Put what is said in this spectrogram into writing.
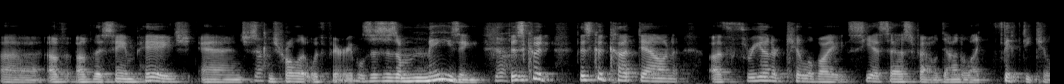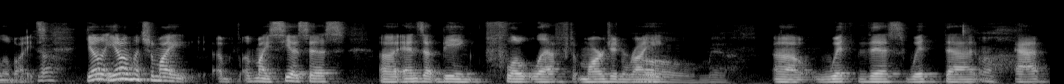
uh, of of the same page and just Yeah. control it with variables. This is amazing. Yeah. This could this could cut down a 300 kilobyte CSS file down to like 50 kilobytes. Yeah. You know, you know how much of my of, of my CSS uh, ends up being float left, margin right, Oh man, uh, with this, with that, at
